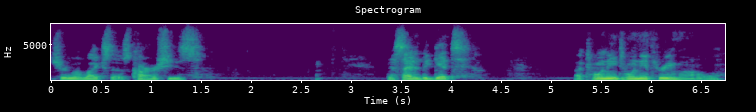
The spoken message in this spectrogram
Shirley likes those cars. She's decided to get a 2023 model.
